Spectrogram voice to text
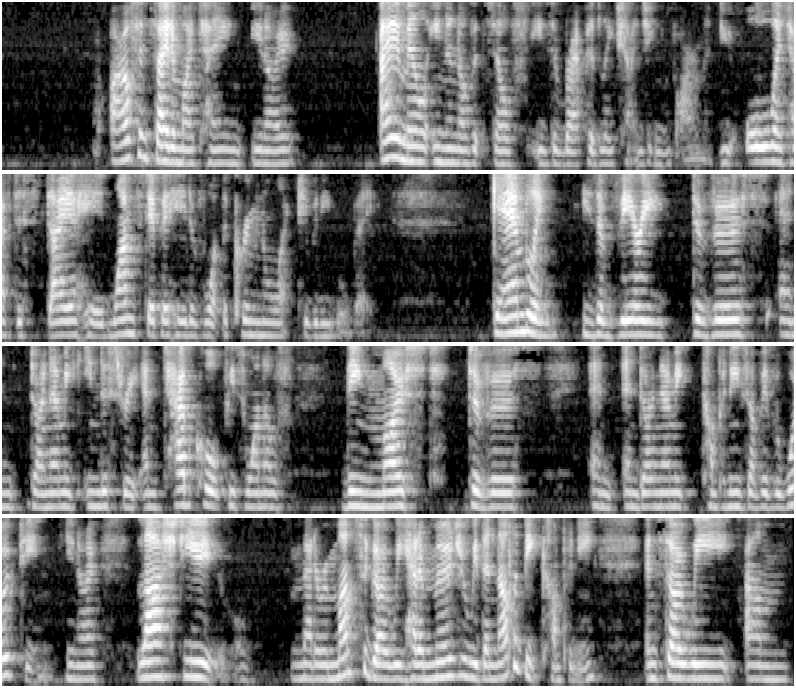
I often say to my team, you know, AML in and of itself is a rapidly changing environment. You always have to stay ahead, one step ahead of what the criminal activity will be. Gambling is a very diverse and dynamic industry, and Tabcorp is one of the most diverse and, and dynamic companies I've ever worked in. You know, last year, matter of months ago, we had a merger with another big company, and so we um,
